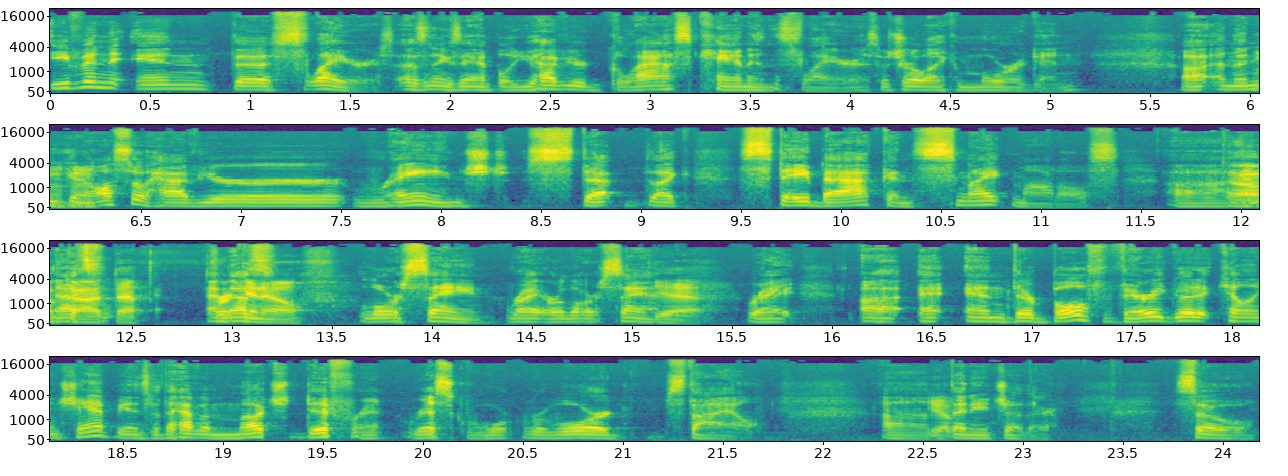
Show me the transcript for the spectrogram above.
even in the Slayers, as an example, you have your glass cannon Slayers, which are like Morgan. Uh, and then you mm-hmm. can also have your ranged step, like stay back and snipe models. Uh, oh god, that freaking elf, Lorsann, right, or Lorsann, yeah, right. Uh, and they're both very good at killing champions, but they have a much different risk reward style um, yep. than each other. So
